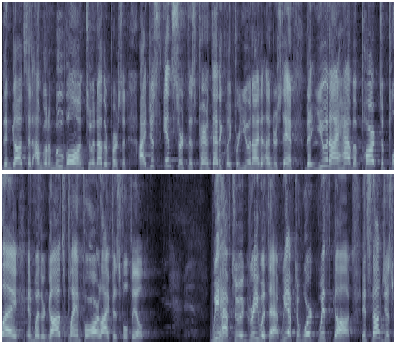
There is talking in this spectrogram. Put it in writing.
then God said, I'm going to move on to another person. I just insert this parenthetically for you and I to understand that you and I have a part to play in whether God's plan for our life is fulfilled. We have to agree with that. We have to work with God. It's not just,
